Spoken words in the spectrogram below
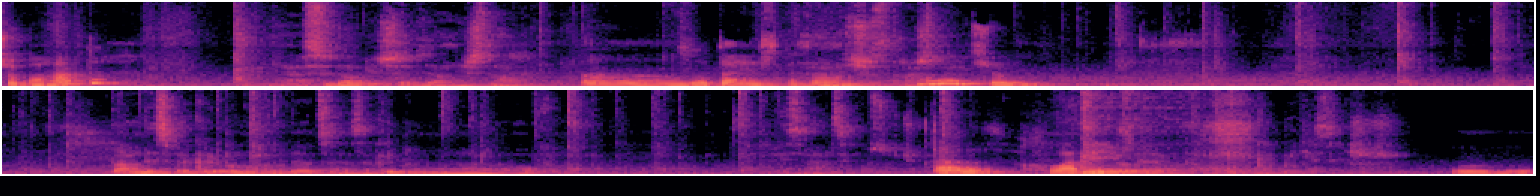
Що багато? Я сюди більше взяв, ніж там. А, ну так, я ж сказала. Ну, нічого страшного. Ну, нічого. Там десь прикріплено може буде оце закріплено на гофру. Візьмемо цей кусочок. Та Ні, його треба закріпити, якщо ж. Угу.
